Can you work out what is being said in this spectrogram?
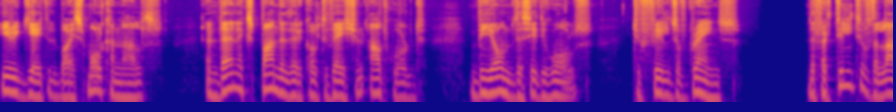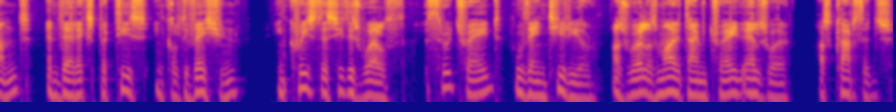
irrigated by small canals, and then expanded their cultivation outward beyond the city walls to fields of grains. The fertility of the land and their expertise in cultivation increased the city's wealth through trade with the interior, as well as maritime trade elsewhere, as Carthage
